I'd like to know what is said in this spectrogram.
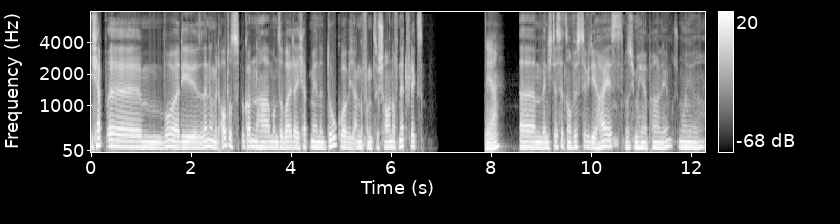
Ich habe, ähm, wo wir die Sendung mit Autos begonnen haben und so weiter, ich habe mir eine Doku, habe ich angefangen zu schauen auf Netflix. Ja. Ähm, wenn ich das jetzt noch wüsste, wie die heißt, jetzt muss ich mal hier parallel, muss ich mal hier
